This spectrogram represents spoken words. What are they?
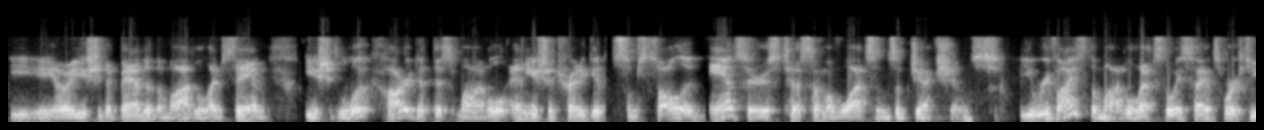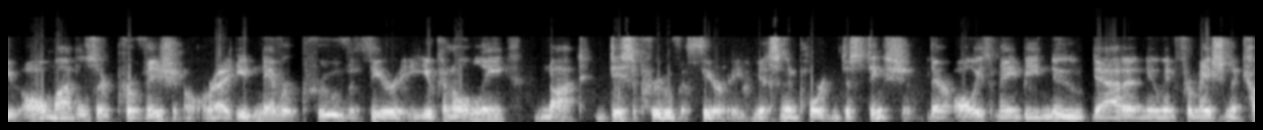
you know you should abandon the model. I'm saying you should look hard at this model and you should try to get some solid answers to some of Watson's objections. You revise the model. That's the way science works. You all models are provisional, right? You never prove a theory. You can only not disprove a theory. It's an important distinction. There always may be new data, new information that comes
